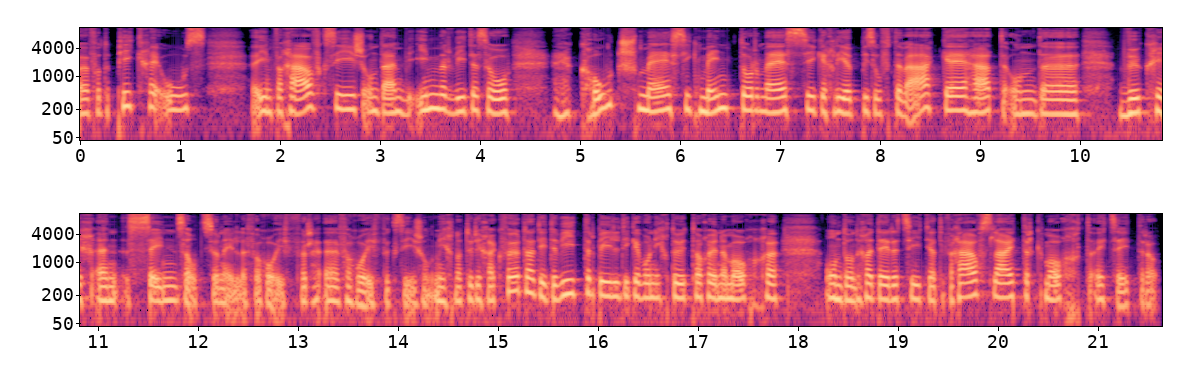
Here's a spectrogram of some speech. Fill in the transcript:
äh, von der Pike aus im Verkauf war und einem immer wieder so äh, coachmäßig, mentormäßig ein etwas auf den Weg gegeben hat und äh, wirklich ein sensationeller Verkäufer, äh, Verkäufer war und mich natürlich auch gefördert hat in den Weiterbildungen, die ich dort machen konnte und, und ich habe in dieser Zeit ja den Verkaufsleiter gemacht etc.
